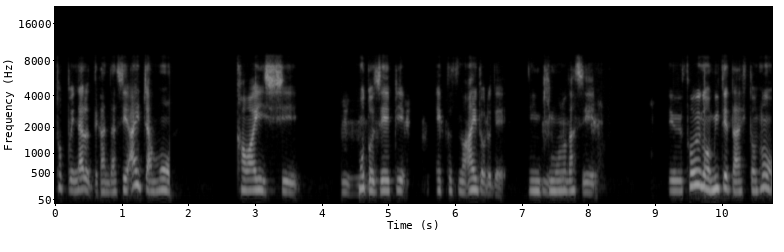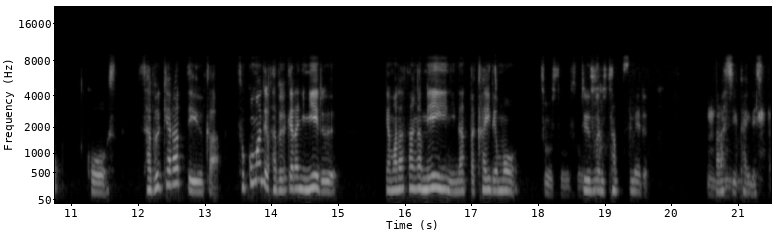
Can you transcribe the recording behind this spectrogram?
トップになるって感じだし愛ちゃんも可愛いしうんうん元 JPX のアイドルで人気者だし、っていうそういうのを見てた人のこうサブキャラっていうかそこまでサブキャラに見える山田さんがメインになった回でもそうそうそう。十分楽しめる素素晴らしい回でした。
